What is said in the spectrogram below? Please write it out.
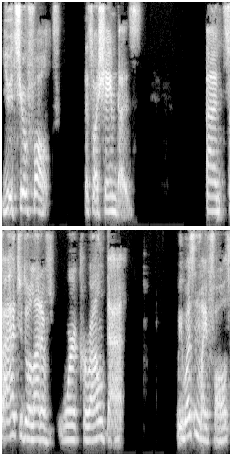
you, it's your fault. That's what shame does. And so I had to do a lot of work around that. It wasn't my fault.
